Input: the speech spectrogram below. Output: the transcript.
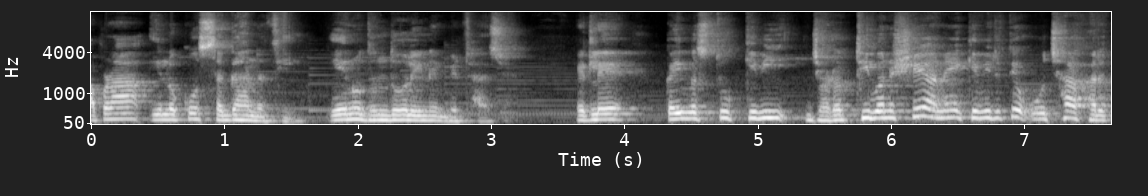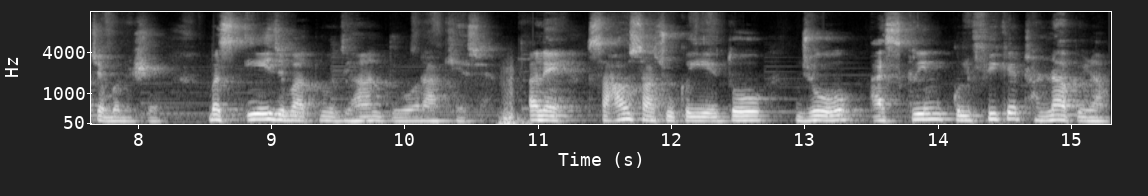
આપણા એ લોકો સગા નથી, એનો ધંધો લઈને બેઠા છે. એટલે કઈ વસ્તુ કેવી ઝડપથી બનશે અને કેવી રીતે ઓછા ખર્ચે બનશે, બસ એ જ વાતનું ધ્યાન તેઓ રાખે છે. અને સાવ સાચું કહીએ તો જો આઈસ્ક્રીમ, કુલ્ફી કે ઠંડા પીણા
